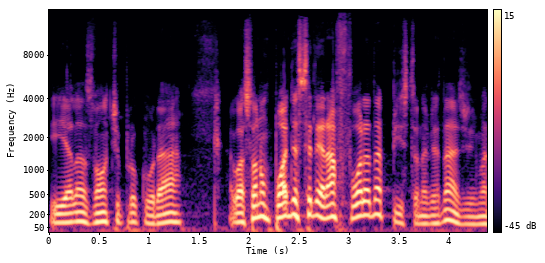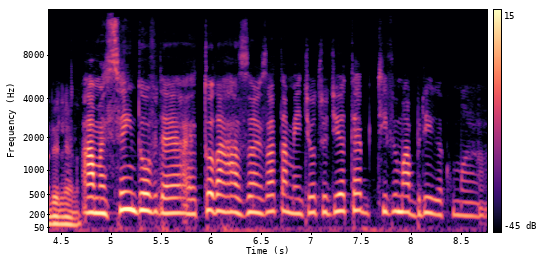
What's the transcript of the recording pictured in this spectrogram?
e elas vão te procurar. Agora, só não pode acelerar fora da pista, não é verdade, Marilena? Ah, mas sem dúvida, é, é toda a razão, exatamente. Outro dia até tive uma briga com uma,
